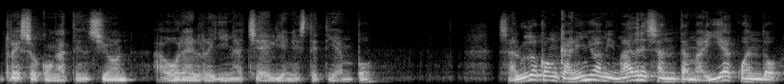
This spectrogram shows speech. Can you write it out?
¿Rezo con atención ahora el Regina Cheli en este tiempo? Saludo con cariño a mi Madre Santa María cuando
